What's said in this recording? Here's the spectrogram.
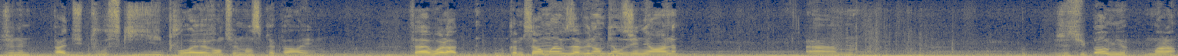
je n'aime pas du tout ce qui pourrait éventuellement se préparer. Enfin voilà, comme ça au moins vous avez l'ambiance générale. Euh, je suis pas au mieux. Voilà,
